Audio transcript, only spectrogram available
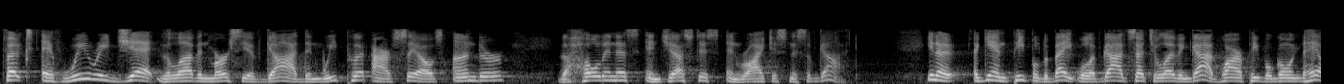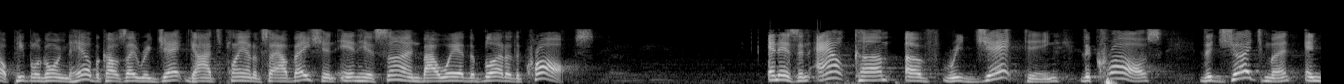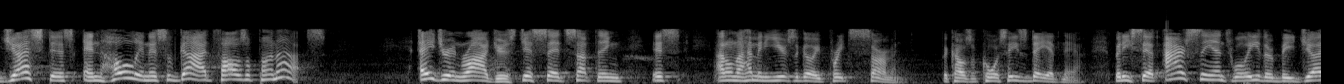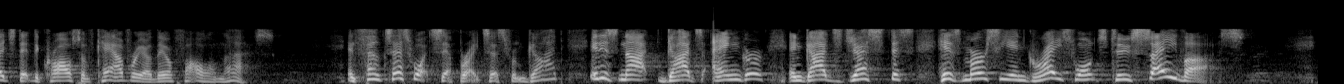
Folks, if we reject the love and mercy of God, then we put ourselves under the holiness and justice and righteousness of God. You know, again, people debate, well, if God's such a loving God, why are people going to hell? People are going to hell because they reject God's plan of salvation in His Son by way of the blood of the cross. And as an outcome of rejecting the cross, the judgment and justice and holiness of God falls upon us. Adrian Rogers just said something, it's, I don't know how many years ago he preached a sermon. because, of course, he's dead now. But he said, Our sins will either be judged at the cross of Calvary or they'll fall on us. And, folks, that's what separates us from God. It is not God's anger and God's justice. His mercy and grace wants to save us.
